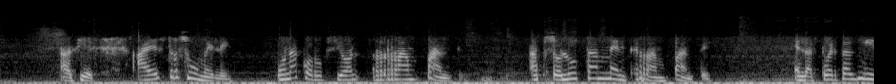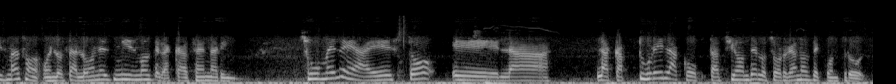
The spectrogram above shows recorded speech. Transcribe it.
Así es. A esto súmele una corrupción rampante, absolutamente rampante, en las puertas mismas o, en los salones mismos de la Casa de Nariño. Súmele a esto eh, la, la captura y la cooptación de los órganos de control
